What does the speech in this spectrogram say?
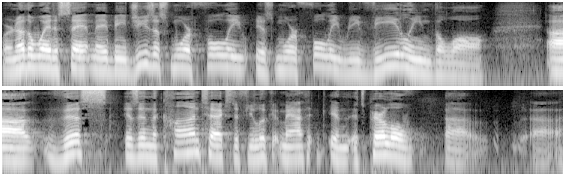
Or another way to say it may be, Jesus more fully is more fully revealing the law. Uh, this is in the context, if you look at Matthew, in its parallel, uh, uh,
